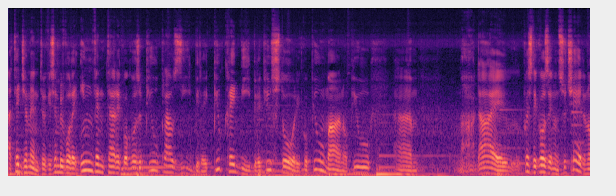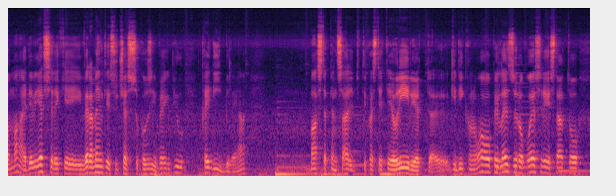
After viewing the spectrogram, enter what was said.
atteggiamento che sempre vuole inventare qualcosa più plausibile, più credibile, più storico, più umano, più um, ma dai, queste cose non succedono mai, deve essere che veramente è successo così, perché è più credibile. Eh? Basta pensare a tutte queste teorie eh, che dicono, oh, per l'esero può essere stato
